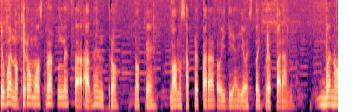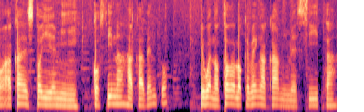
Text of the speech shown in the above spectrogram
Y bueno, quiero mostrarles adentro lo que vamos a preparar hoy día. Yo estoy preparando. Bueno, acá estoy en mi cocina, acá adentro. Y bueno, todo lo que ven acá, mi mesita,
